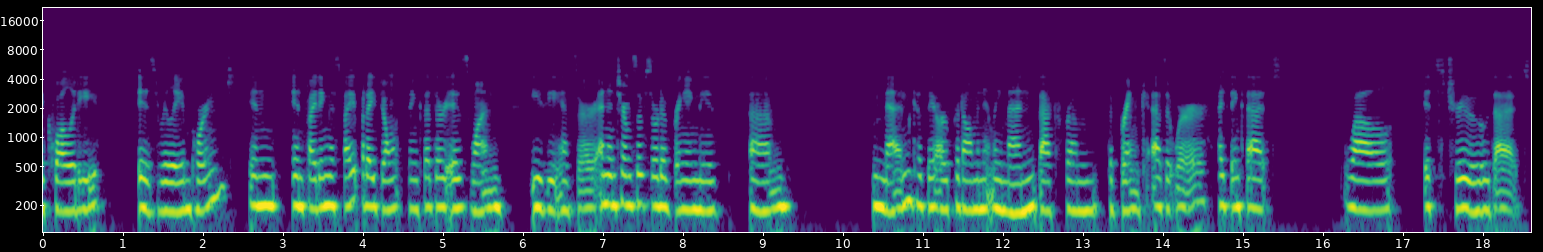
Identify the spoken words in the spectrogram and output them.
equality is really important in in fighting this fight but i don't think that there is one easy answer and in terms of sort of bringing these um, men, because they are predominantly men, back from the brink, as it were. I think that while it's true that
